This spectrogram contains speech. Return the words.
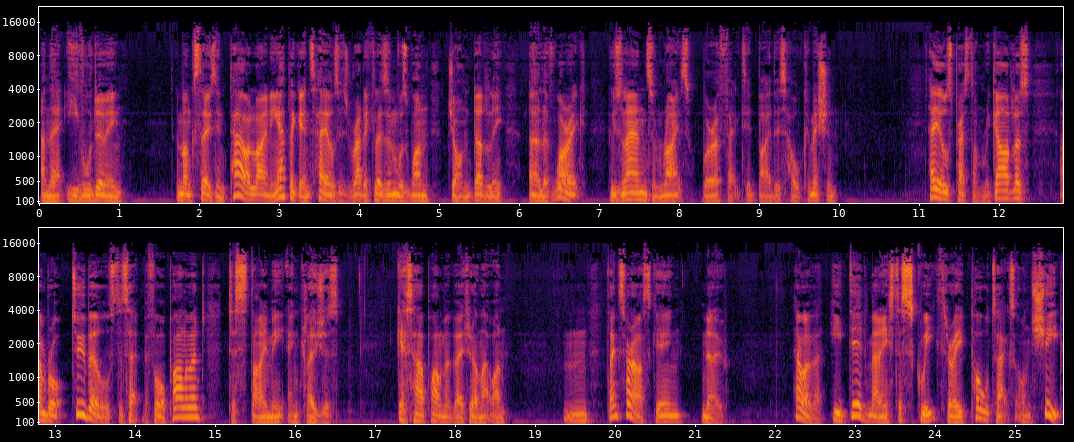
and their evil doing. Amongst those in power lining up against Hales's radicalism was one John Dudley, Earl of Warwick, whose lands and rights were affected by this whole commission. Hales pressed on regardless and brought two bills to set before Parliament to stymie enclosures. Guess how Parliament voted on that one? Mm, thanks for asking. No. However, he did manage to squeak through a poll tax on sheep.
